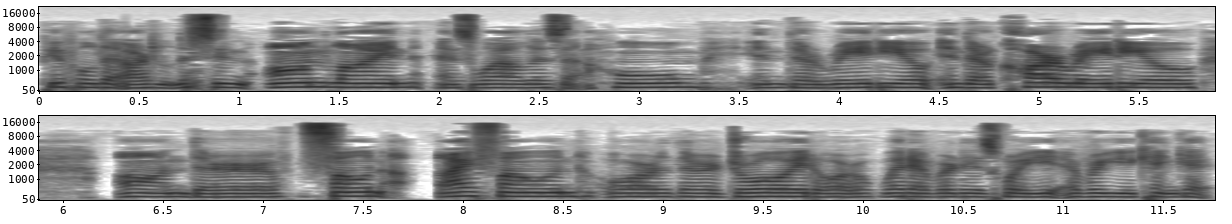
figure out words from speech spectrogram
people that are listening online as well as at home in their radio in their car radio on their phone, iPhone or their Droid or whatever it is, wherever you can get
